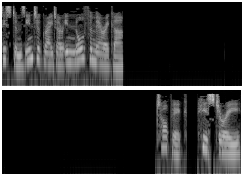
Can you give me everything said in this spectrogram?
systems integrator in North America. History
